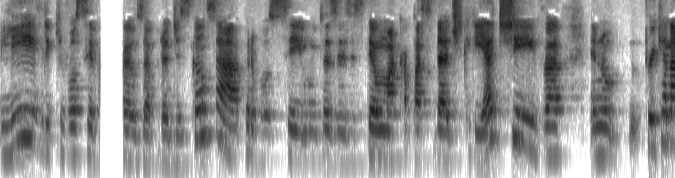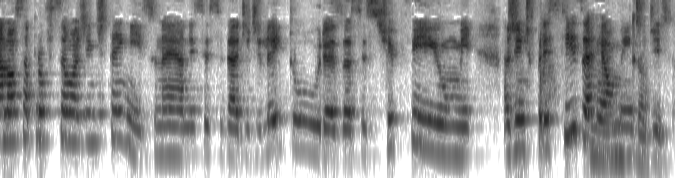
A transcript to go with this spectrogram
livre que você vai usar para descansar, para você muitas vezes ter uma capacidade criativa, porque na nossa profissão a gente tem isso, né? A necessidade de leituras, assistir filme, a gente precisa realmente disso.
